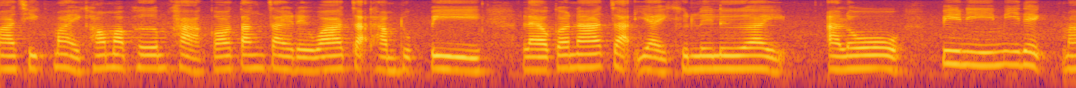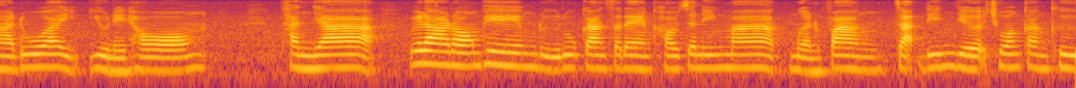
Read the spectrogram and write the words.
มาชิกใหม่เข้ามาเพิ่มค่ะ ก็ตั้งใจเลยว่าจะทำทุกปี แล้วก็น่าจะใหญ่ขึ้นเรื่อยๆอาโล ปีนี้มีเด็กมาด้วยอยู่ในท้อง ธัญญา เวลาร้องเพลงหรือดูการแสดงเขาจะนิ่งมาก เหมือนฟัง จะดิ้นเยอะช่วงกลางคื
